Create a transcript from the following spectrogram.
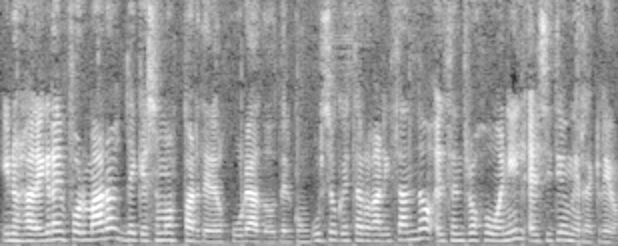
y nos alegra informaros de que somos parte del jurado del concurso que está organizando el Centro Juvenil El Sitio de Mi Recreo.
